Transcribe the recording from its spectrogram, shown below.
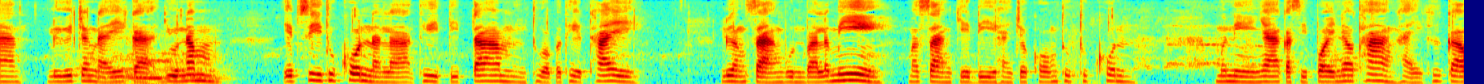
านหรือจังไหนกะอยู่นำเอฟซีทุกคนนั่นละที่ติดตามทั่วประเทศไทย เรื่องสร้างบุญบารมี มาสร้างเจดีย์ให้เจ้าของทุกๆ คนมื่อนี้ยากสิปล่อยแนวทางให้คือเกา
